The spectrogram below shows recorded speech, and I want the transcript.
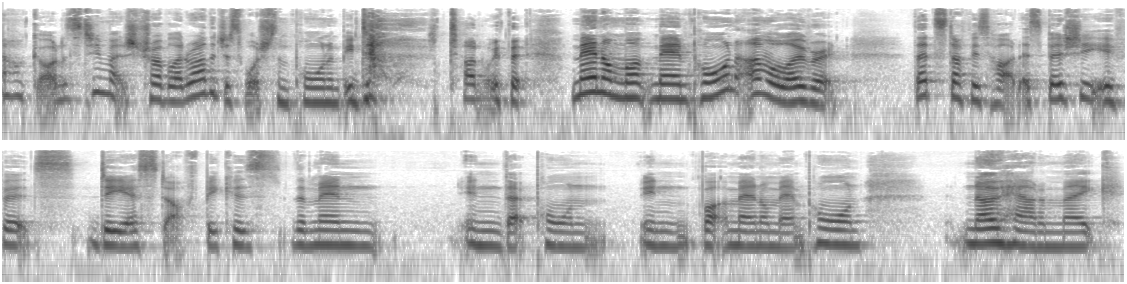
oh god it's too much trouble. I'd rather just watch some porn and be done, done with it. Man on man porn i'm all over it. That stuff is hot especially if it's ds stuff because the men in that porn in man on man porn know how to make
